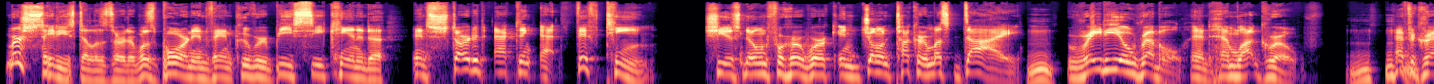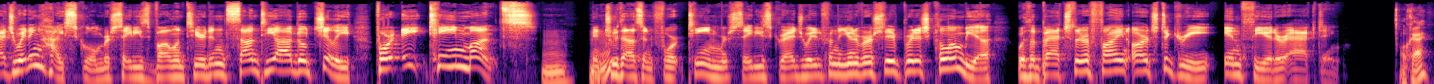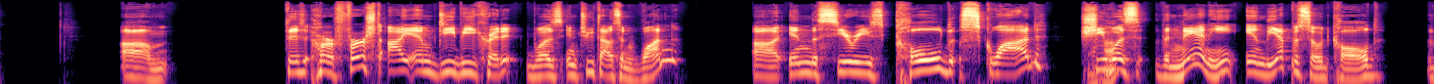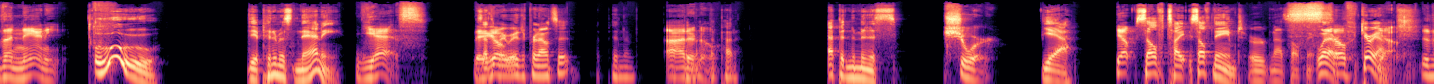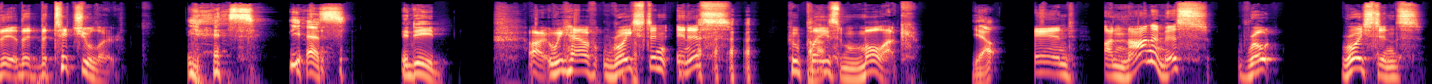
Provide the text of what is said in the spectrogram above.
Mercedes de was born in Vancouver, BC, Canada, and started acting at 15. She is known for her work in John Tucker Must Die, Mm. Radio Rebel, and Hemlock Grove. Mhm. After graduating high school, Mercedes volunteered in Santiago, Chile for 18 months. Mhm. In 2014, Mercedes graduated from the University of British Columbia with a Bachelor of Fine Arts degree in theater acting. Okay. Um, this, her first IMDb credit was in 2001 uh, in the series Cold Squad. She Uh-huh. was the nanny in the episode called The Nanny. Ooh. The eponymous nanny. Yes. Is that the right way to pronounce it? Eponym- I don't know. epon- Eponymous. Sure. Yeah. Yep. Self self named or not self named. Whatever. Self- Carry on. yeah. The, the, the titular. Yes. Yes. Indeed. All right. We have Royston Innes, who Uh-huh. plays Moloch. Yep. And Anonymous wrote Royston's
